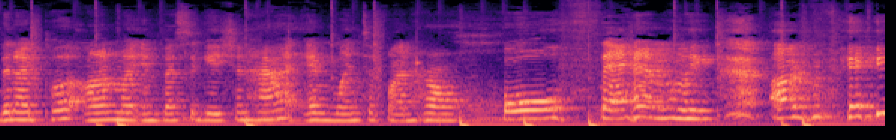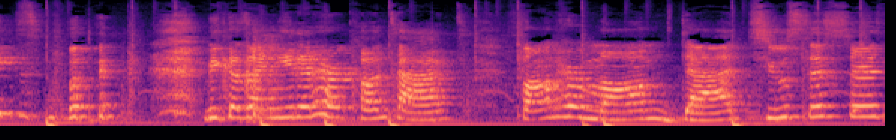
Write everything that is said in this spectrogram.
Then I put on my investigation hat and went to find her whole family on Facebook because I needed her contact. Found her mom, dad, two sisters,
